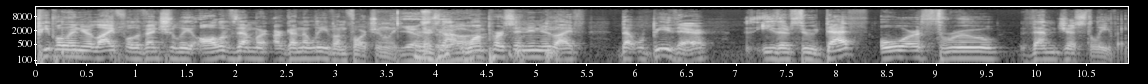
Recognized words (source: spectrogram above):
People in your life will eventually, all of them are, are going to leave. Unfortunately, Yes, there's not are. one person in your life that will be there, either through death or through them just leaving.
